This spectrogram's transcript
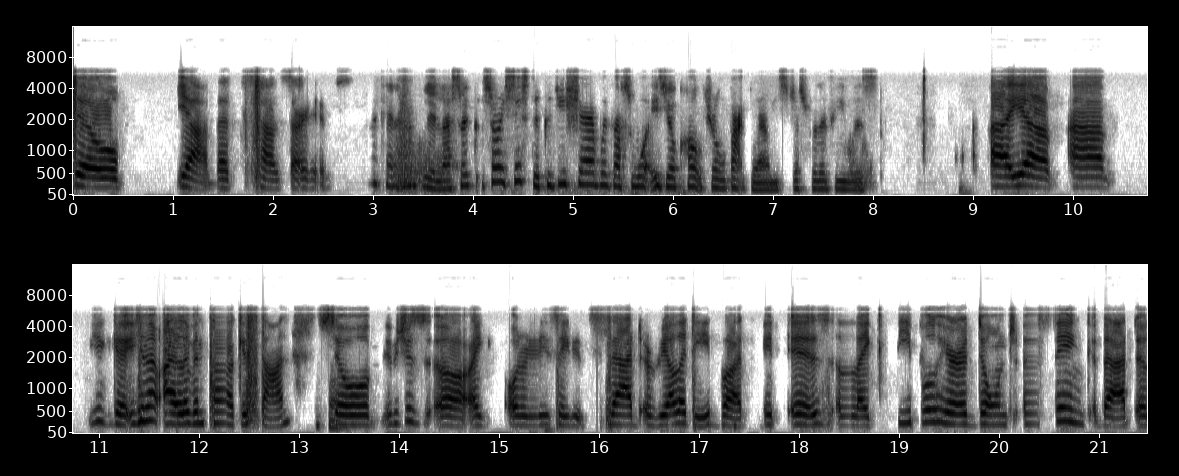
So yeah that's how it started. Okay so sorry sister could you share with us what is your cultural background just for the viewers uh, yeah. Um, you, you know, I live in Pakistan, so which is uh, I already said it's sad reality, but it is like people here don't think that uh,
